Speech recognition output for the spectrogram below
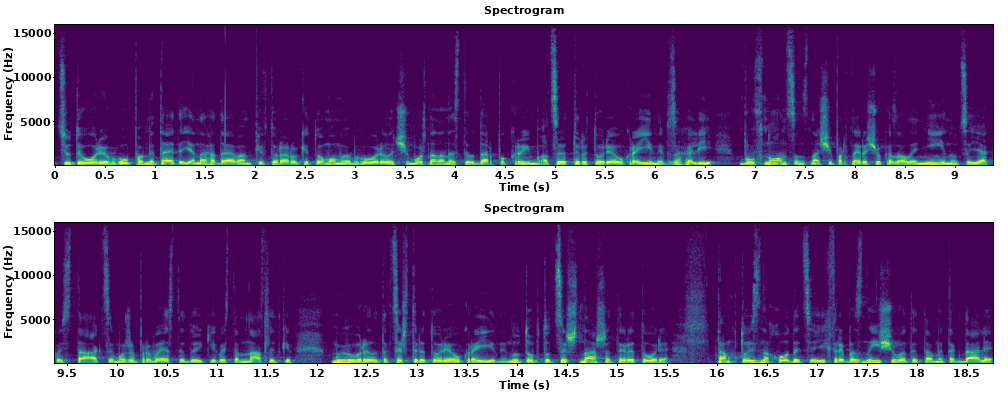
Цю теорію пам'ятаєте, я нагадаю вам півтора роки тому. Ми обговорювали, чи можна нанести удар по Криму, а це територія України. Взагалі був нонсенс. Наші партнери що казали? Ні, ну це якось так. Це може привести до якихось там наслідків. Ми говорили, так це ж територія України. Ну тобто, це ж наша територія. Там хтось знаходиться, їх треба знищувати там і так далі.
